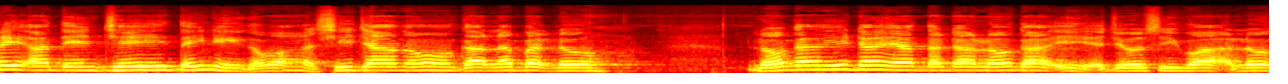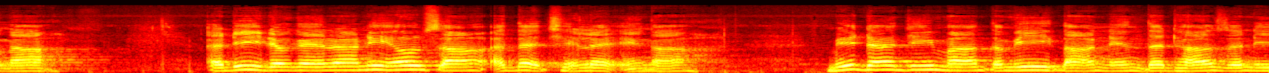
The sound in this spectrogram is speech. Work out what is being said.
လေးအသင်ချေသိမ့်နေကဘာရှိကြသောကာလပတ်လုံးလောကဟိတယတတလောကဤအကျိုးစီးပွားအလို့ငါအတိဒုက္ခရာနိဥ္စာအသက်ချင်းလက်အင်္ဂါမေတ္တာကြီးမှသမိတာနှင့်တထာဇနီ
